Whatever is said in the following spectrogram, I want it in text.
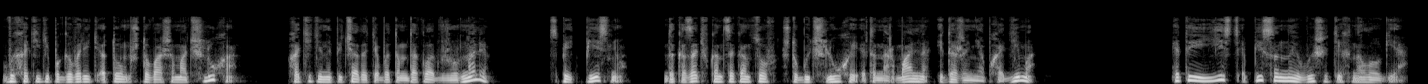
Вы хотите поговорить о том, что ваша мать шлюха? Хотите напечатать об этом доклад в журнале? Спеть песню? Доказать, в конце концов, что быть шлюхой – это нормально и даже необходимо? Это и есть описанная выше технология,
